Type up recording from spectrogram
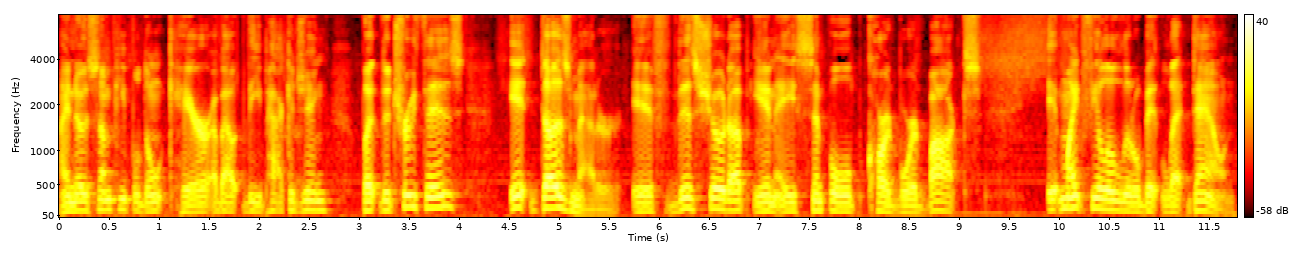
I know some people don't care about the packaging, but the truth is, it does matter. If this showed up in a simple cardboard box, it might feel a little bit let down.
